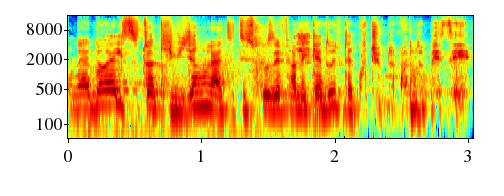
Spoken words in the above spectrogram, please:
On est à Noël, c'est toi qui viens là, t'étais supposé faire des cadeaux, t'as coutume de pas de baiser.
